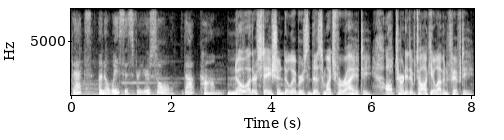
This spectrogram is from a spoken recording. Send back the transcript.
That's anoasisforyoursoul.com. No other station delivers this much variety. Alternative Talk 1150.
